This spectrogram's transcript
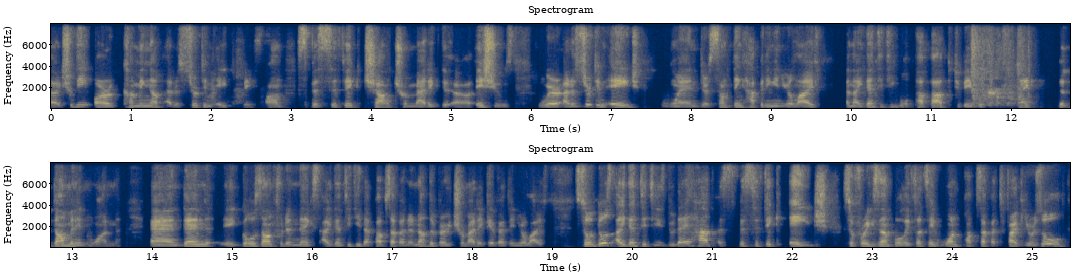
actually are coming up at a certain age based on specific child traumatic uh, issues. Where at a mm-hmm. certain age, when there's something happening in your life, an identity will pop up to be able to protect the dominant one and then it goes on for the next identity that pops up at another very traumatic event in your life. So those identities do they have a specific age? So for example if let's say one pops up at five years old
